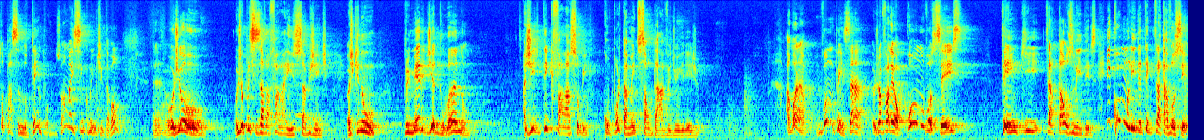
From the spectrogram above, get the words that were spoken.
Estou passando o tempo, só mais cinco minutinhos, tá bom? É, hoje, eu, hoje eu precisava falar isso, sabe, gente? Eu acho que no primeiro dia do ano, a gente tem que falar sobre comportamento saudável de uma igreja. Agora, vamos pensar, eu já falei, ó, como vocês têm que tratar os líderes. E como um líder tem que tratar você?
